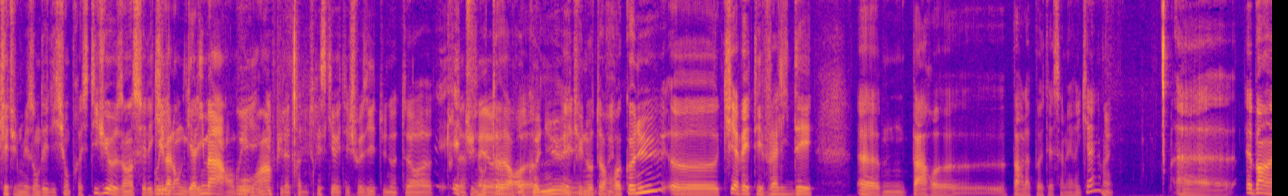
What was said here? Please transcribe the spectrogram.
qui est une maison d'édition prestigieuse. hein, c'est l'équivalent de Gallimard, en Oui, gros. hein. et puis la traductrice qui a été choisie est une auteure tout à une fait, auteure reconnue. est et- une auteure reconnue qui avait été validée par par la poétesse américaine. Euh, eh ben,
